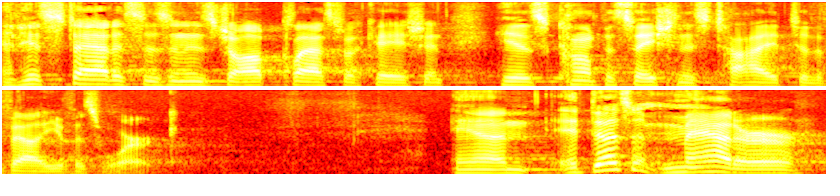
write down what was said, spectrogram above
And his status is in his job classification. His compensation is tied to the value of his work. And it doesn't matter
